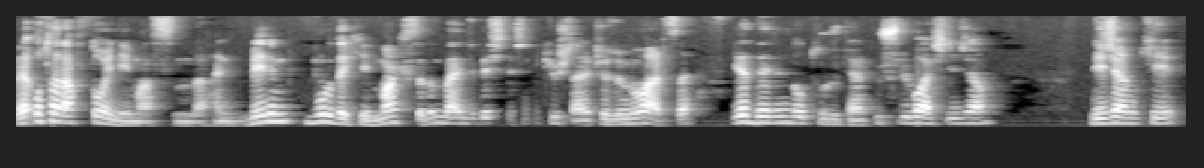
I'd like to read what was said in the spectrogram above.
Ve o tarafta oynayayım aslında. Hani benim buradaki maksadım bence Beşiktaş'ın 2-3 tane çözümü varsa ya derinde otururken üçlü başlayacağım. Diyeceğim ki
